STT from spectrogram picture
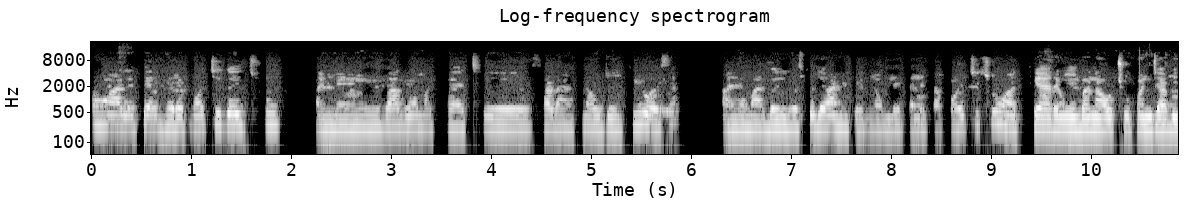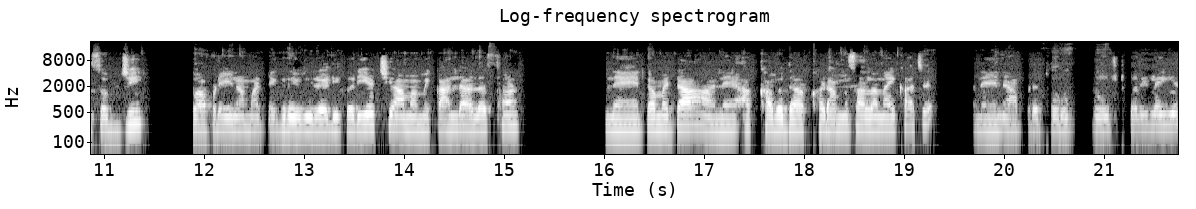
હું હાલ અત્યારે ઘરે પહોંચી ગઈ છું અને વાગવામાં થયા છે સાડા આઠ, નવ જેવું થયું હશે. અને મારે બધી વસ્તુ લેવાની હતી, એટલે હું લેતા લેતા પહોંચી છું. અત્યારે હું બનાવું છું પંજાબી સબ્જી. તો આપણે એના માટે ગ્રેવી રેડી કરીએ છીએ. આમાં મેં કાંદા, લસણ ને ટમેટા અને આખા બધા ખડા મસાલા નાખ્યા છે. અને એને આપણે થોડુંક રોસ્ટ કરી લઈએ.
